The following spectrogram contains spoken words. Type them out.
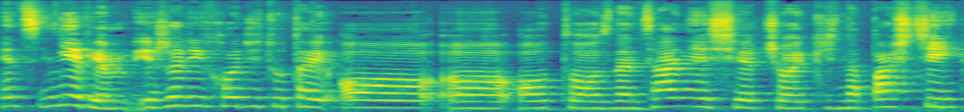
Więc nie wiem, jeżeli chodzi tutaj o, o, o to znęcanie się czy o jakieś napaści,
